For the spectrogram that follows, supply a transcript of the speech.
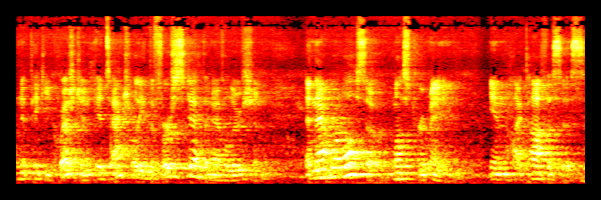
nitpicky question. It's actually the first step in evolution. And that one also must remain in hypothesis.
